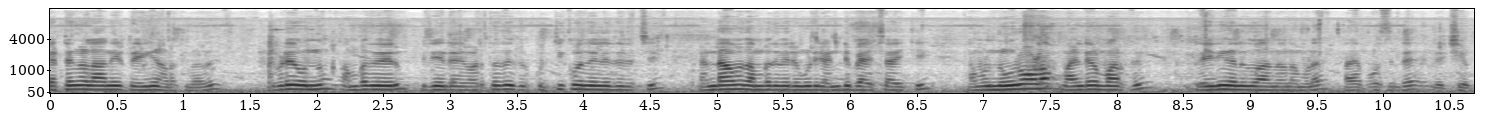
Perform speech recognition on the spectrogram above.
ഘട്ടങ്ങളിലാണ് ഈ ട്രെയിനിങ് നടക്കുന്നത്. ഇവിടെ ഒന്നും അമ്പത് പേരും പിന്നെ അടുത്തത് കുറ്റിക്കോൽ നിലയത്തിൽ വെച്ച് രണ്ടാമത് അമ്പത് പേരും കൂടി രണ്ട് ബാച്ചായിട്ട് നമ്മൾ നൂറോളം വളണ്ടിയർമാർക്ക് ട്രെയിനിങ് നൽകുക എന്നാണ് നമ്മുടെ ഫയർഫോഴ്സിന്റെ ലക്ഷ്യം.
